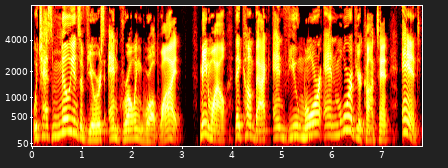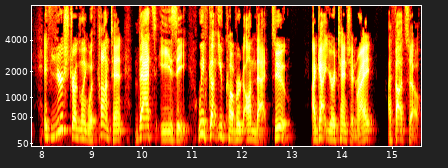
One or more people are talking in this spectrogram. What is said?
which has millions of viewers and growing worldwide. Meanwhile, they come back and view more and more of your content and if you're struggling with content, that's easy. We've got you covered on that too. I got your attention, right? I thought so.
